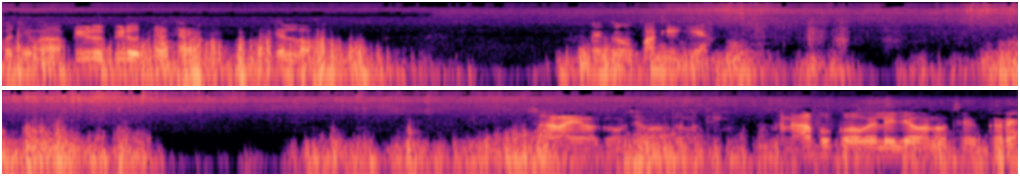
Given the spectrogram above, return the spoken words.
બધીમાં પીળું પીળું જ દેખાય. યલો. અને ઘઉં પાકી ગયા. સારા એવા ઘઉં છે, વાંધો નથી. અને આ ભૂકો હવે લઈ જવાનો છે ઘરે,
